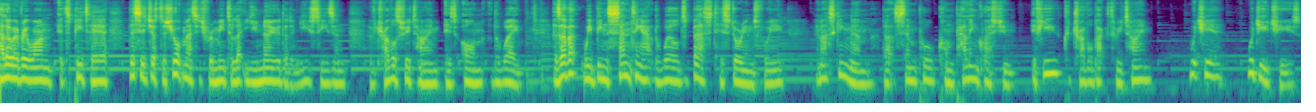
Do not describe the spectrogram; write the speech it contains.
Hello, everyone, it's Peter here. This is just a short message from me to let you know that a new season of Travels Through Time is on the way. As ever, we've been sending out the world's best historians for you and asking them that simple, compelling question if you could travel back through time, which year would you choose?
